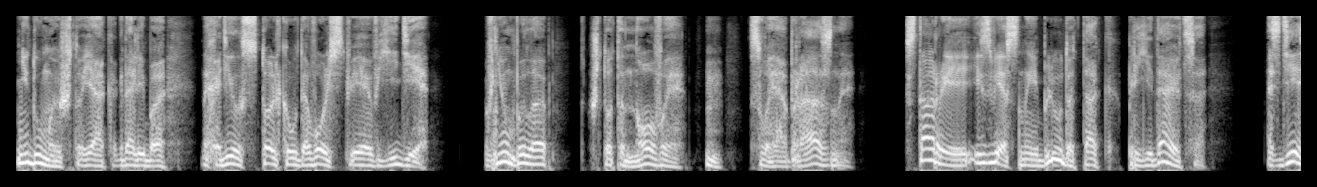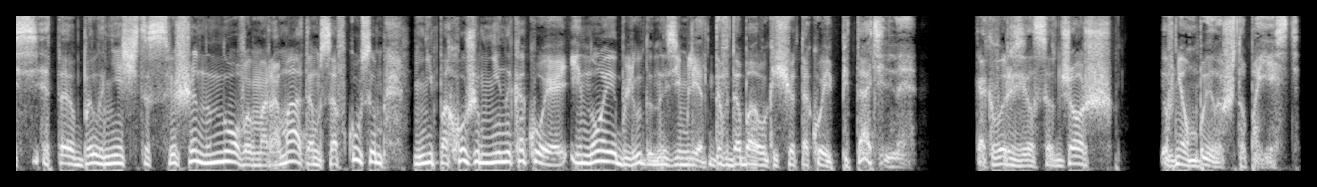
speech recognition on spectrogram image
Не думаю, что я когда-либо находил столько удовольствия в еде. В нем было что-то новое, хм, своеобразное. Старые известные блюда так приедаются – здесь это было нечто совершенно новым ароматом, со вкусом, не похожим ни на какое иное блюдо на земле, да вдобавок еще такое питательное. Как выразился Джордж, в нем было что поесть.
